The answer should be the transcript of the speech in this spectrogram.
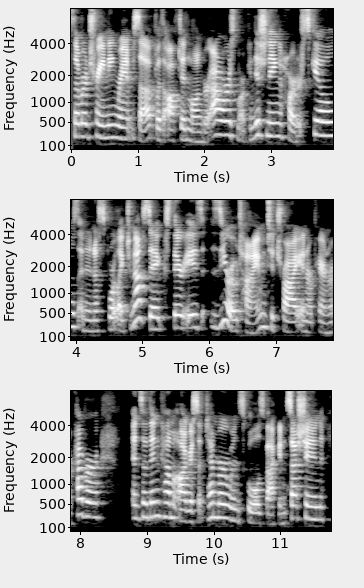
Summer training ramps up with often longer hours, more conditioning, harder skills, and in a sport like gymnastics, there is zero time to try and repair and recover. And so then come August, September, when school is back in session,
